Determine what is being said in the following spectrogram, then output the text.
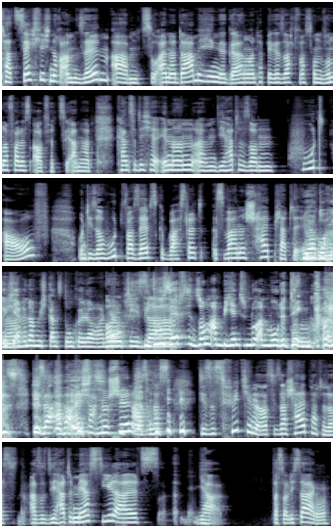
tatsächlich noch am selben Abend zu einer Dame hingegangen und habe ihr gesagt, was für ein wundervolles Outfit sie anhat. Kannst du dich erinnern? Ähm, die hatte so einen Hut auf und dieser Hut war selbst gebastelt. Es war eine Schallplatte im Ja, Grunde. doch, ich erinnere mich ganz dunkel daran. Und ja. dieser, Wie du selbst in so einem Ambiente nur an Mode denken kannst. die sah aber Echt? einfach nur schön aus. Und das, dieses Hütchen aus dieser Schallplatte, das, also sie hatte mehr Stil als, äh, ja, was soll ich sagen?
